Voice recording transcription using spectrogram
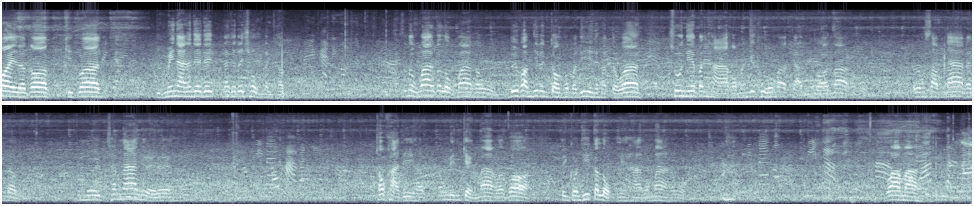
ค่อยๆ แล้วก็คิดว่าอีกไม่นานน่าจะได้น่าจะได้ชมกันครับบรรยากาศในกองสนุกค่ะสนุกมากตลกมากครับผม ด้วยความที่เป็นกองคอมเมดี้นะครับ แต่ว่าช่วงนี้ปัญหาของมันก็คือว่าอากาศมันร้อนมากครับผมเราต้องซับหน้ากันแบบมือช่างหน้าเหนื่อยเลยครับพี่เข้าขากันดีนะคะเข้าขาดีครับ น้องมินเก่งมากแล้วก็เป็นคนที่ตลกเฮฮามากๆครับผม วว่ามาว่าเหมือนเรา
